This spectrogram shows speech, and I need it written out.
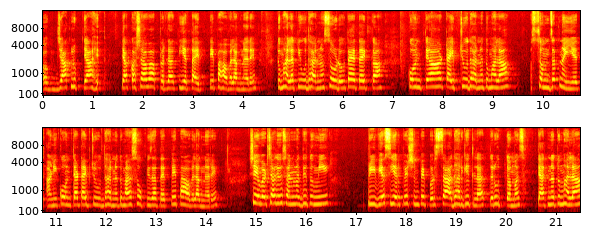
ज्या क्लुप्त्या आहेत त्या कशा वापरतात येत आहेत ते पाहावं लागणार आहे. तुम्हाला ती उदाहरणं सोडवता येत आहेत का? कोणत्या टाईपची उदाहरणं तुम्हाला समजत नाही आहेत आणि कोणत्या टाईपची उदाहरणं तुम्हाला सोपी जात आहेत ते पाहावं लागणार आहे. शेवटच्या दिवसांमध्ये तुम्ही प्रिव्हियस इयर क्वेश्चन पेपर्सचा आधार घेतला तर उत्तमच. त्यातनं तुम्हाला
